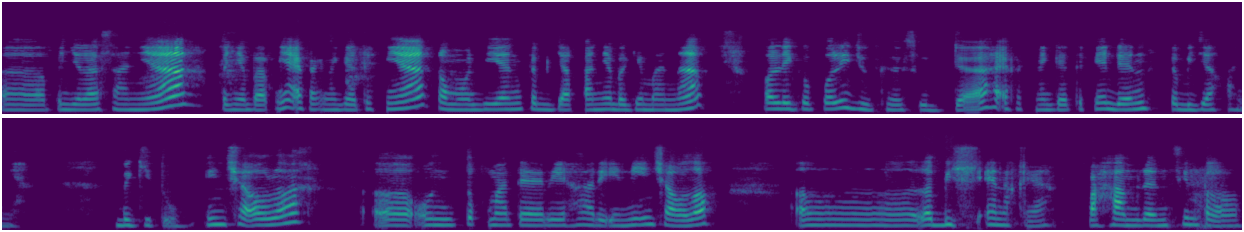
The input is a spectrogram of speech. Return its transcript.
eh, penjelasannya, penyebabnya, efek negatifnya, kemudian kebijakannya bagaimana. Oligopoli juga sudah efek negatifnya dan kebijakannya. Begitu. Insya Allah eh, untuk materi hari ini, insya Allah eh, lebih enak ya, paham dan simple.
